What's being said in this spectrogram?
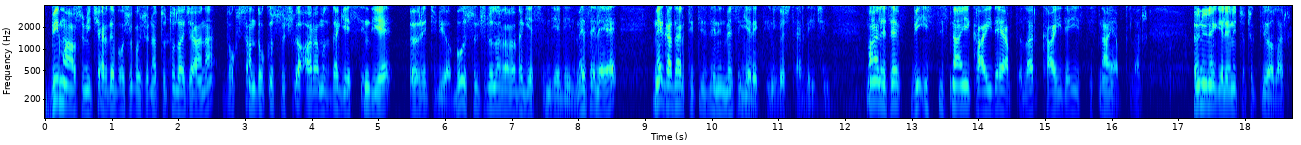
Bir masum içeride boşu boşuna tutulacağına 99 suçlu aramızda geçsin diye öğretiliyor. Bu suçlular arada geçsin diye değil. Meseleye ne kadar titizlenilmesi gerektiğini gösterdiği için. Maalesef bir istisnai kaide yaptılar. Kaideyi istisna yaptılar. Önüne geleni tutukluyorlar.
